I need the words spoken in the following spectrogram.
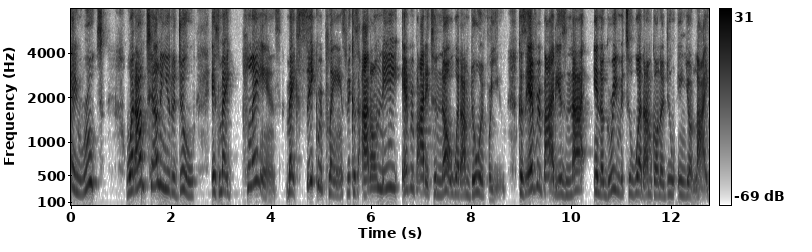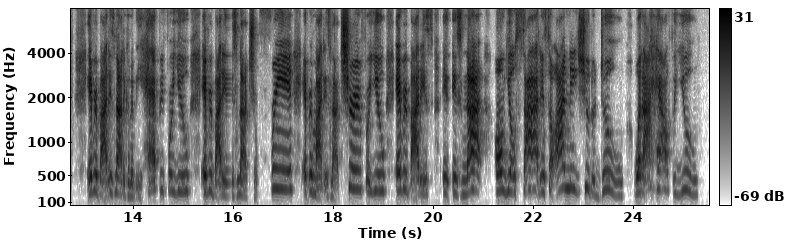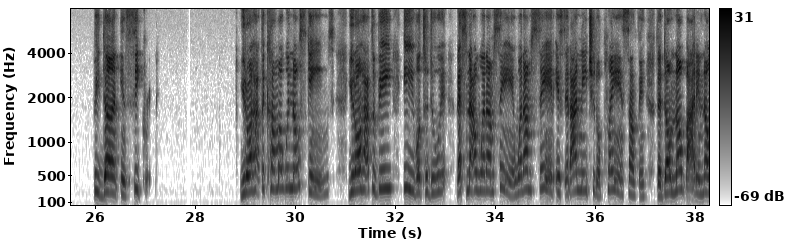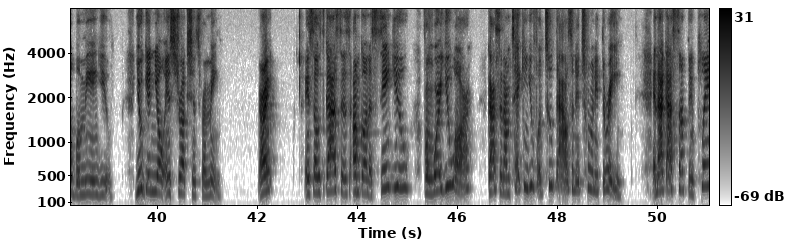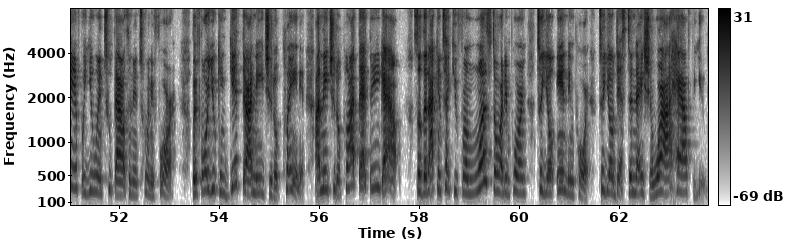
a route. What I'm telling you to do is make plans, make secret plans because I don't need everybody to know what I'm doing for you because everybody is not in agreement to what I'm going to do in your life. Everybody's not going to be happy for you. Everybody is not your friend. Everybody is not cheering for you. Everybody is, is not on your side. And so I need you to do what I have for you be done in secret. You don't have to come up with no schemes. You don't have to be evil to do it. That's not what I'm saying. What I'm saying is that I need you to plan something that don't nobody know but me and you. You getting your instructions from me. All right. And so God says, I'm going to send you from where you are. God said, I'm taking you from 2023 and I got something planned for you in 2024. Before you can get there, I need you to plan it. I need you to plot that thing out so that I can take you from one starting point to your ending point, to your destination, where I have for you.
